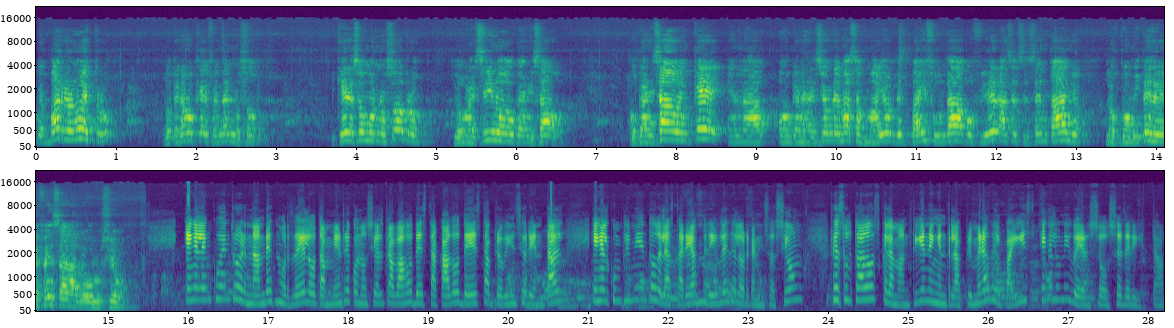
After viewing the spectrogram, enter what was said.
El barrio nuestro lo tenemos que defender nosotros. ¿Y quiénes somos nosotros? Los vecinos organizados. ¿Organizados en qué? En la organización de masas mayor del país fundada por Fidel hace 60 años, los comités de defensa de la revolución. Encuentro, Hernández Nordelo también reconoció el trabajo destacado de esta provincia oriental en el cumplimiento de las tareas medibles de la organización, resultados que la mantienen entre las primeras del país en el universo cederista.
